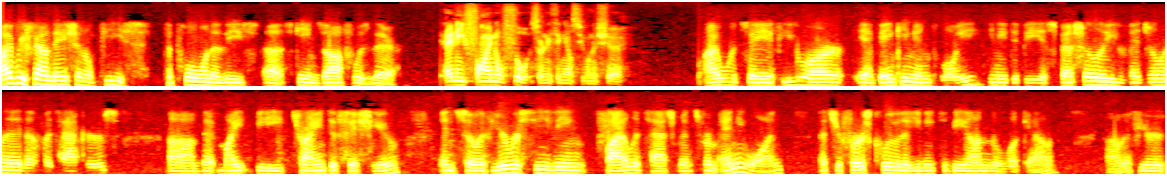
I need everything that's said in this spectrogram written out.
every foundational piece to pull one of these uh, schemes off was there. Any final thoughts or anything else you want to share? I would say if you are a banking employee, you need to be especially vigilant of attackers um, that might be trying to phish you. And so if you're receiving file attachments from anyone, that's your first clue that you need to be on the lookout. Um, if you're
